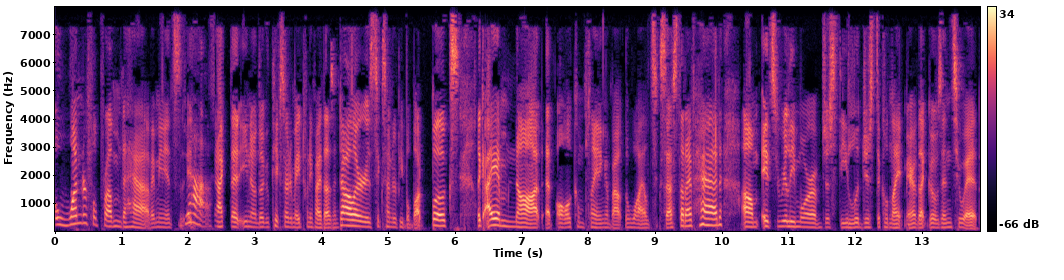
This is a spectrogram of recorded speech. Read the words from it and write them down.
a wonderful problem to have. I mean, it's, yeah. the fact that you know the Kickstarter made twenty five thousand dollars, six hundred people bought books. Like I am not at all complaining about the wild success that I've had. Um, it's really more of just the logistical nightmare that goes into it,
